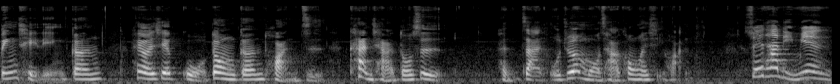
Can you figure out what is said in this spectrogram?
冰淇淋跟还有一些果冻跟团子。看起来都是很赞，我觉得抹茶控会喜欢，所以它里面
